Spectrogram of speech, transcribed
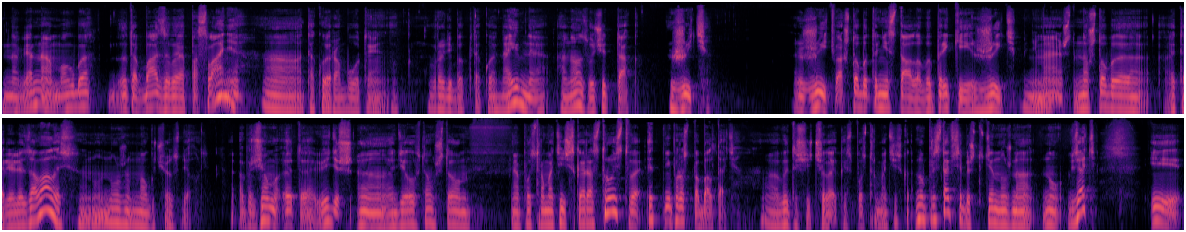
наверное, мог бы это базовое послание – а, такой работы, вроде бы такое наивное, оно звучит так. Жить. Жить во что бы то ни стало, вопреки, жить, понимаешь? Но чтобы это реализовалось, ну, нужно много чего сделать. А Причем это, видишь, э, дело в том, что посттравматическое расстройство – это не просто поболтать вытащить человека из посттравматического. Ну, представь себе, что тебе нужно ну, взять и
